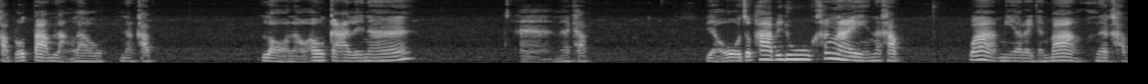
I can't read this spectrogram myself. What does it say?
ขับรถตามหลังเรานะครับ หล่อเราเอาการเลยนะอ่านะครับ เดี๋ยวจะพาไปดูข้างในนะครับ ว่ามีอะไรกันบ้างนะครับ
